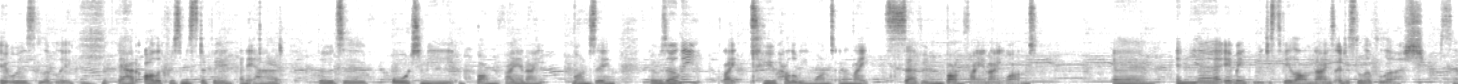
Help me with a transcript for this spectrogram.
it was lovely. It had all the Christmas stuff in, and it had loads of autumny bonfire night ones in. There was only like two Halloween ones, and then like seven bonfire night ones. Um, and yeah, it made me just feel all nice. I just love Lush, so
